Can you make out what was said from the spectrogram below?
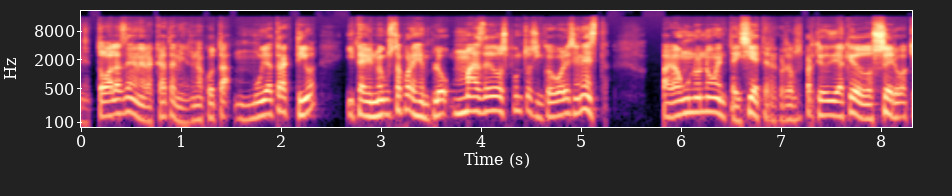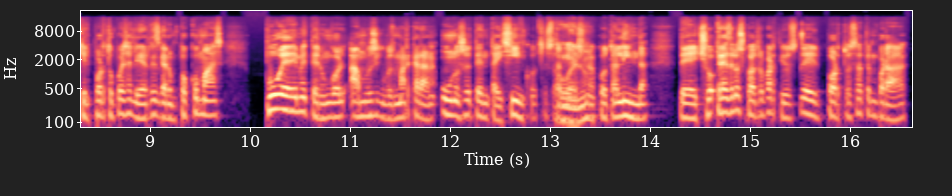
tiene todas las de ganar acá. También es una cuota muy atractiva. Y también me gusta, por ejemplo, más de 2.5 goles en esta. Paga 1.97. Recordamos el partido de día quedó 2-0. Aquí el Porto puede salir a arriesgar un poco más. Puede meter un gol. Ambos equipos marcarán 1.75. Entonces también es una cuota linda. De hecho, tres de los cuatro partidos del Porto esta temporada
